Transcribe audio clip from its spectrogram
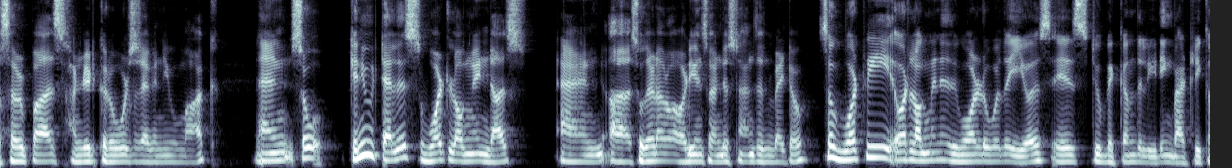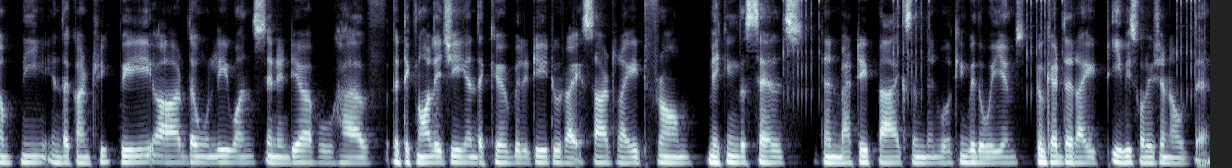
surpassed hundred crores revenue mark, and so can you tell us what Log9 does, and uh, so that our audience understands it better? So what we what Log9 has evolved over the years is to become the leading battery company in the country. We are the only ones in India who have the technology and the capability to ri- start right from making the cells, then battery packs, and then working with OEMs to get the right EV solution out there.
